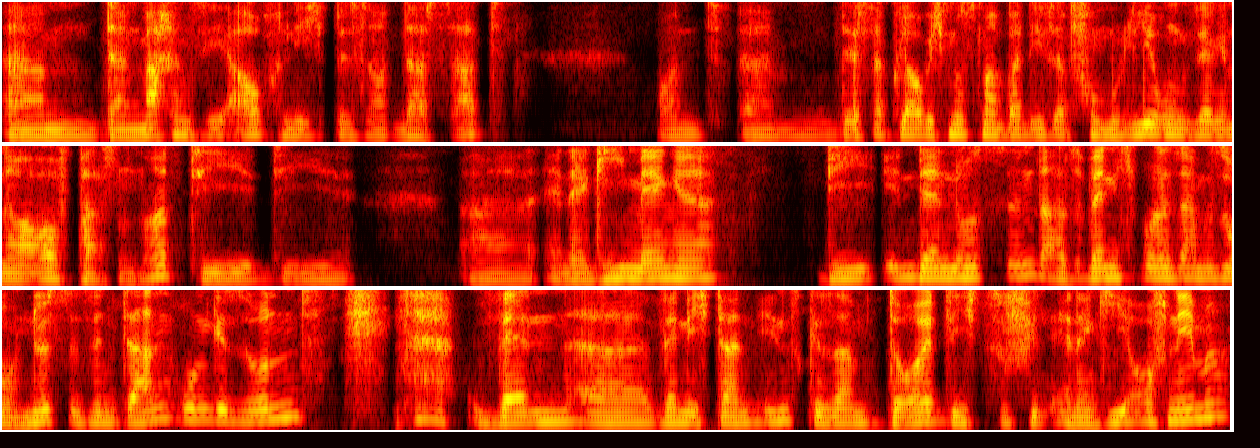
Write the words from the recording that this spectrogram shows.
ähm, dann machen sie auch nicht besonders satt. Und ähm, deshalb glaube ich, muss man bei dieser Formulierung sehr genau aufpassen. Ne? Die, die äh, Energiemenge die in der Nuss sind. Also wenn ich, oder sagen wir so, Nüsse sind dann ungesund, wenn, äh, wenn ich dann insgesamt deutlich zu viel Energie aufnehme.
